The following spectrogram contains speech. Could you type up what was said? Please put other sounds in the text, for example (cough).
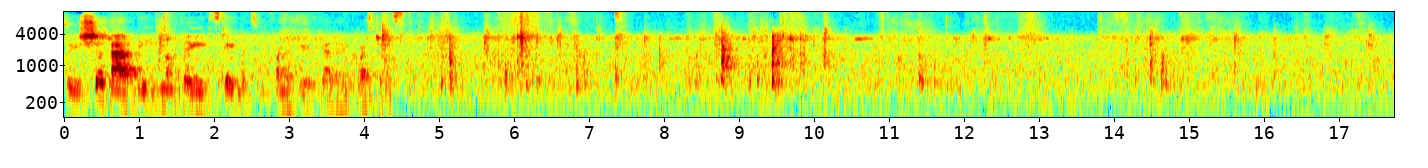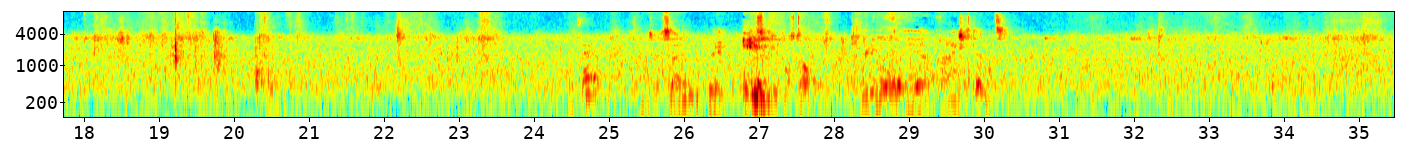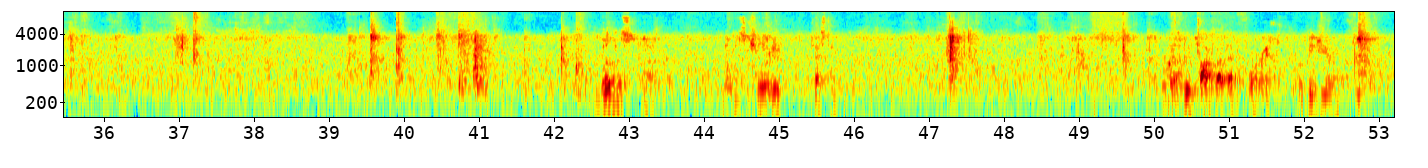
So you should have the monthly statements in front of you if you have any questions. That's it. I was gonna say, mm-hmm. some people still reading over the uh, financial statements. Buildings, uh, building security testing. Well, We've talked about that before, right? What page you on?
